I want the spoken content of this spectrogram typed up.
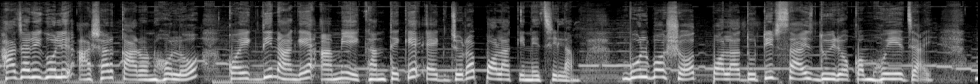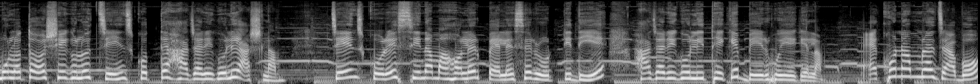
হাজারিগুলি আসার কারণ হলো, কয়েকদিন আগে আমি এখান থেকে এক জোড়া পলা কিনেছিলাম। ভুলবশত পলা দুটির সাইজ দুই রকম হয়ে যায়। মূলত সেগুলো চেঞ্জ করতে হাজারিগলি আসলাম। চেঞ্জ করে সিনেমা হলের প্যালেসের রোডটি দিয়ে হাজারিগলি থেকে বের হয়ে গেলাম। এখন আমরা যাব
